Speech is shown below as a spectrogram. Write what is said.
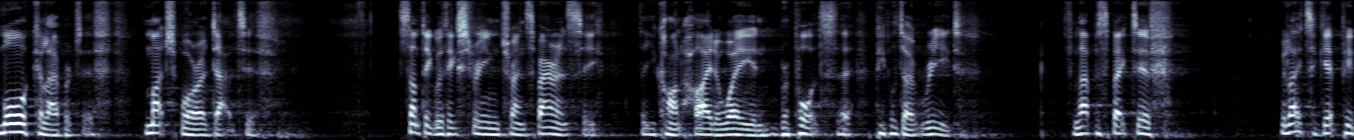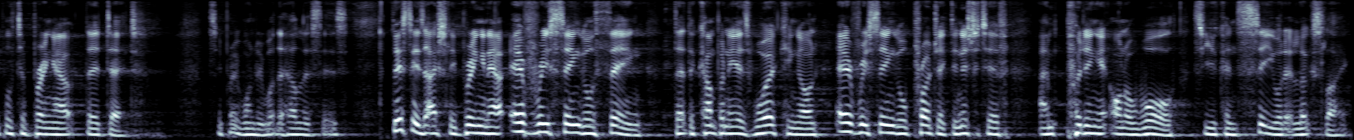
more collaborative, much more adaptive. Something with extreme transparency that you can't hide away in reports that people don't read. From that perspective, we like to get people to bring out their dead. So you're probably wondering what the hell this is. This is actually bringing out every single thing that the company is working on, every single project initiative, and putting it on a wall so you can see what it looks like.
